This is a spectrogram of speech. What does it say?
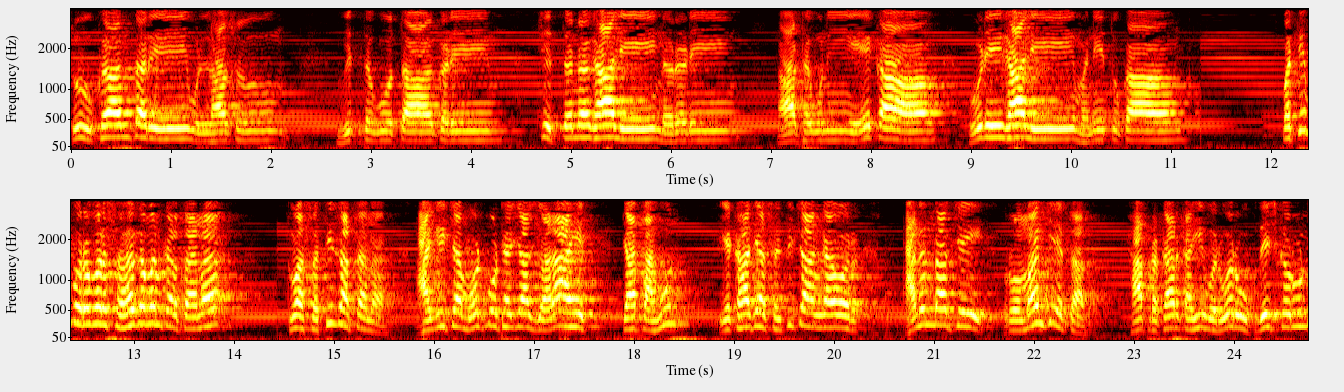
सुख अंतरे उल्हास. वित्त गोताकडे चित्त न घाली नरडे. आठवणी एका उडी घाली म्हणे तुका. पतीबरोबर सहगमन करताना किंवा सती जाताना आगीच्या मोठमोठ्या ज्या ज्वाळा आहेत त्या पाहून एखाद्या सतीच्या अंगावर आनंदाचे रोमांच येतात. हा प्रकार काही वरवर उपदेश करून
